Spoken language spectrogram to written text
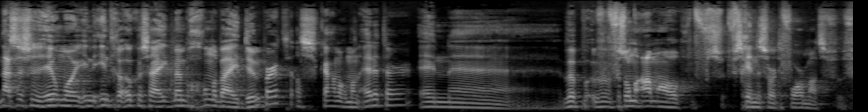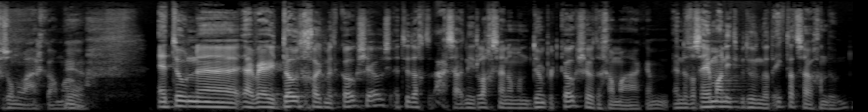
nou, zoals je heel mooi in de intro ook al zei, ik ben begonnen bij Dumpert als cameraman-editor. En eh, we, we verzonnen allemaal vers- verschillende soorten formats, verzonnen we eigenlijk allemaal. Ja. En toen eh, ja, werd je doodgegooid met kookshows. En toen dacht ik, nou, zou het niet lach zijn om een Dumpert kookshow te gaan maken? En dat was helemaal niet de bedoeling dat ik dat zou gaan doen.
